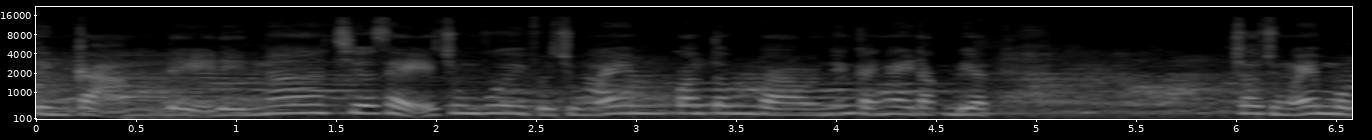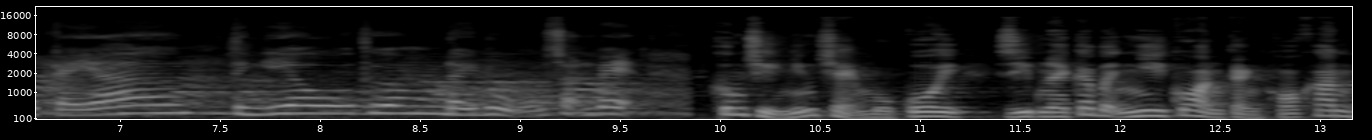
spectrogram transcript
tình cảm để đến à, chia sẻ chung vui với chúng em, quan tâm vào những cái ngày đặc biệt cho chúng em một cái à, tình yêu thương đầy đủ trọn vẹn. Không chỉ những trẻ mồ côi, dịp này các bệnh nhi có hoàn cảnh khó khăn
